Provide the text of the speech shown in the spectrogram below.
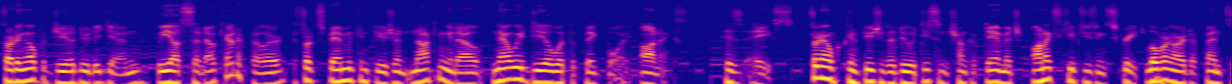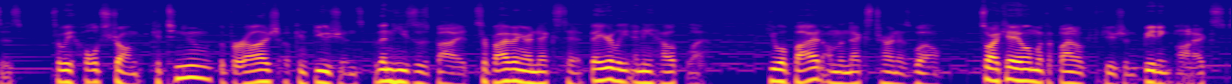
Starting off with Geodude again, we uh, send out Caterpillar and start spamming Confusion, knocking it out. Now we deal with the big boy, Onix his ace. Starting off with Confusion to do a decent chunk of damage, Onix keeps using Screech, lowering our defenses. So we hold strong, continue the barrage of confusions, but then he uses Bide, surviving our next hit, barely any health left. He will bide on the next turn as well. So I KO him with the final confusion, beating Onix,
